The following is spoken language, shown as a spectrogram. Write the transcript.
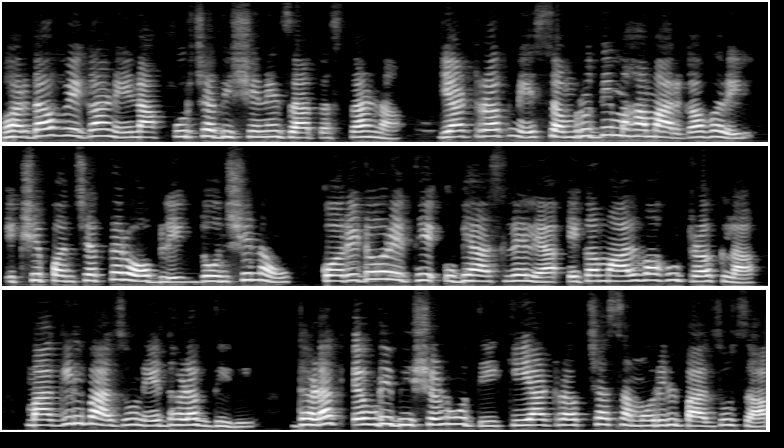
भरधाव वेगाने नागपूरच्या दिशेने जात असताना या ट्रकने समृद्धी महामार्गावरील एकशे पंच्याहत्तर ऑब्लिक दोनशे नऊ कॉरिडोर येथे उभ्या असलेल्या एका मालवाहू ट्रकला मागील बाजूने धडक दिली. धडक एवढी भीषण होती की या ट्रकच्या समोरील बाजूचा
